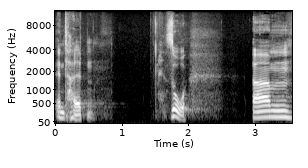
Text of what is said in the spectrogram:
enthalten. So, ähm,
